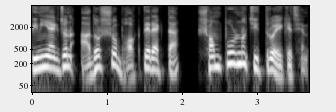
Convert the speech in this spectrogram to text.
তিনি একজন আদর্শ ভক্তের একটা সম্পূর্ণ চিত্র এঁকেছেন।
